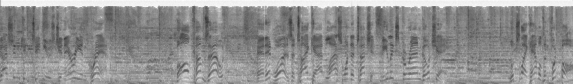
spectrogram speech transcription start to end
discussion continues. Janarion Grant. Ball comes out, and it was a Ticat. Last one to touch it. Felix Coran Goche. Looks like Hamilton football.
